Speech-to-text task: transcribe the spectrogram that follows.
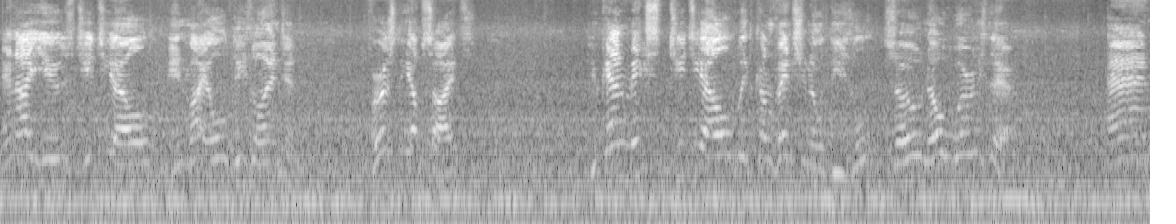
can I use GTL in my old diesel engine? First, the upsides. You can mix GTL with conventional diesel, so no worries there. And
